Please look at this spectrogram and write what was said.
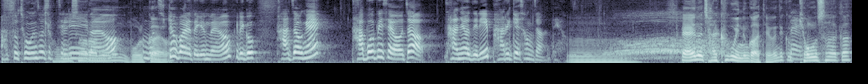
아, 또 좋은 소식 들리나요? 한번 지켜봐야 되겠네요. 그리고 가정에 가법이 세워져 자녀들이 바르게 성장한대요. 애는 잘 크고 있는 것 같아요. 근데 그 네. 경사가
